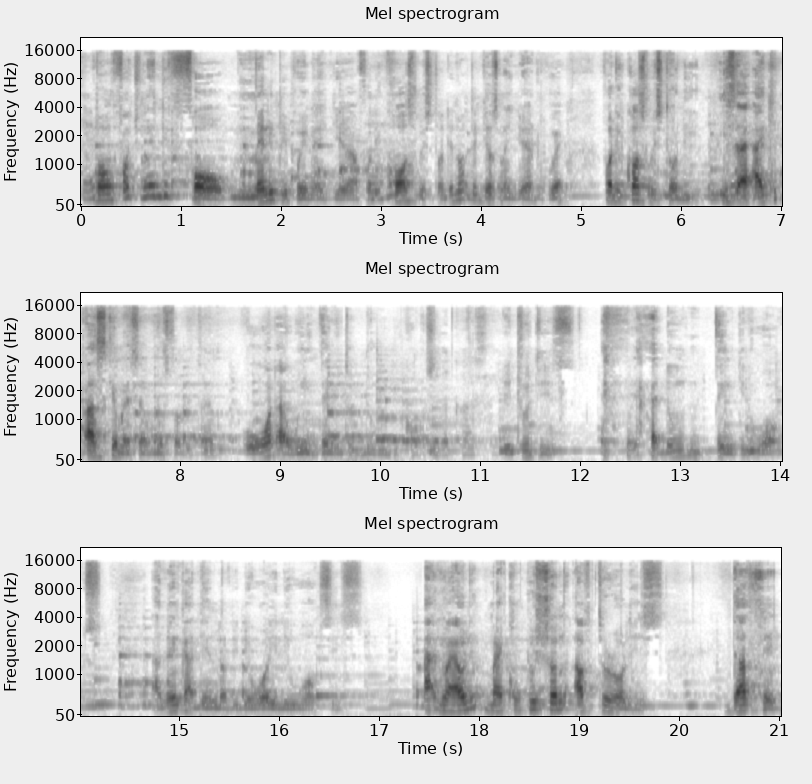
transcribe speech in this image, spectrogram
But unfortunately, for many people in Nigeria, for the course we study, not just Nigeria, well, for the course we study, is I, I keep asking myself most of the time, what are we intending to do with the course? With the course? The truth is, I don't think it works. I think at the end of the day, what really works is, I I only, my conclusion after all is that thing.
